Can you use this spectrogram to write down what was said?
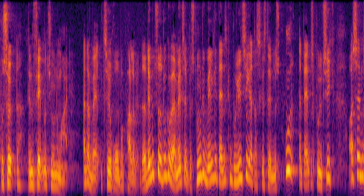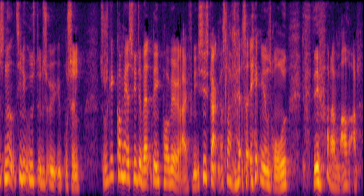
på søndag den 25. maj er der valg til Europaparlamentet. Og det betyder, at du kan være med til at beslutte, hvilke danske politikere, der skal stemmes ud af dansk politik og sendes ned til de udstøttes ø i Bruxelles. Så du skal ikke komme her og sige, at det valg det ikke påvirker dig, fordi sidste gang, der slap vi altså af med Rode. Det var da meget rart.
